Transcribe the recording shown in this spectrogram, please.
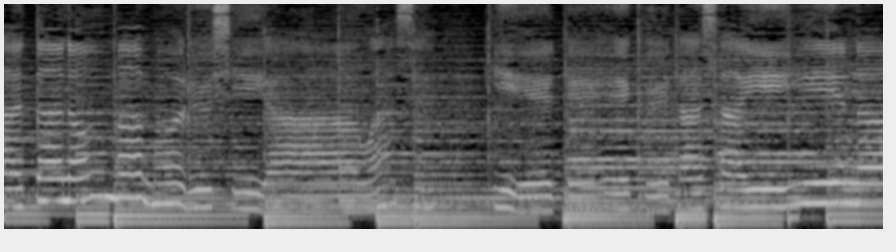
なたの守る幸せ。消えてくださいな。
